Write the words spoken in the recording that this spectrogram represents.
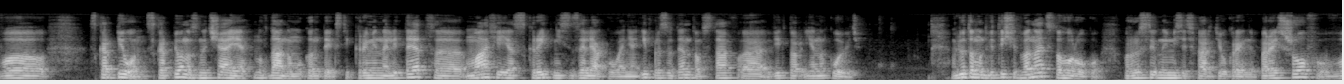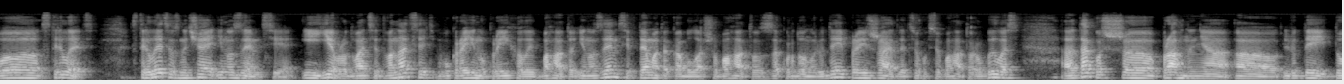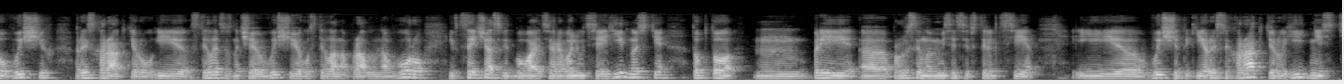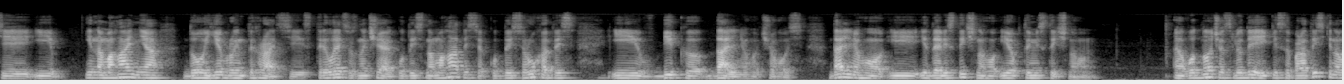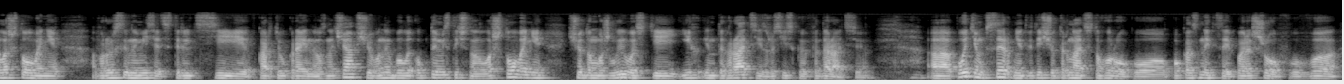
в Скорпіон. Скорпіон означає ну в даному контексті криміналітет, е, мафія, скритність, залякування. І президентом став е, Віктор Янукович. В лютому 2012 року прогресивний місяць в карті України перейшов в стрілець. Стрілець означає іноземці, і Євро 2012 в Україну приїхали багато іноземців. Тема така була, що багато з-за кордону людей приїжджає. Для цього все багато робилось. А Також е, прагнення е, людей до вищих рис характеру. І стрілець означає вище, його стріла направлена вгору. І в цей час відбувається революція гідності, тобто при е, прогресивному місяці в стрільці і е, вищі такі риси характеру, гідність і. І намагання до євроінтеграції. Стрілець означає кудись намагатися, кудись рухатись і в бік дальнього чогось, дальнього і ідеалістичного, і оптимістичного. Е, Водночас людей, які сепаратистськи налаштовані, прогресивний місяць стрільці в карті України означав, що вони були оптимістично налаштовані щодо можливості їх інтеграції з Російською Федерацією. Е, Потім, в серпні 2013 року, показник цей перейшов в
